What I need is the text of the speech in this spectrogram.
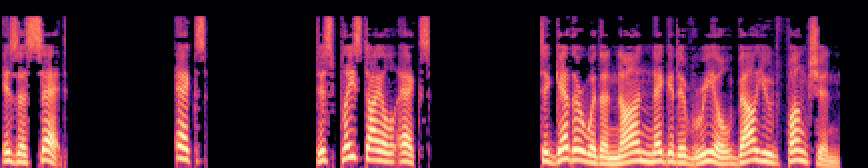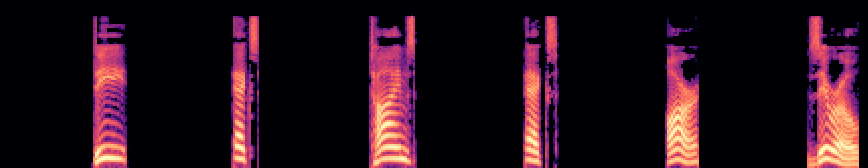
is a set X display style x together with a non-negative real valued function d x times x r 0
